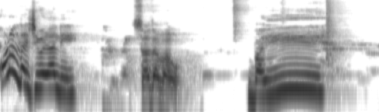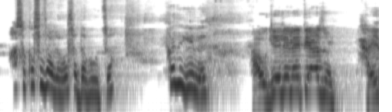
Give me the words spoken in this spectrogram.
कोणाला जायची वेळ आली? सदा भाऊ. बाई असं कसं झालं हो सदाभाऊच कधी गेलेत? हाव गेले नाही ते अजून. आहेत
